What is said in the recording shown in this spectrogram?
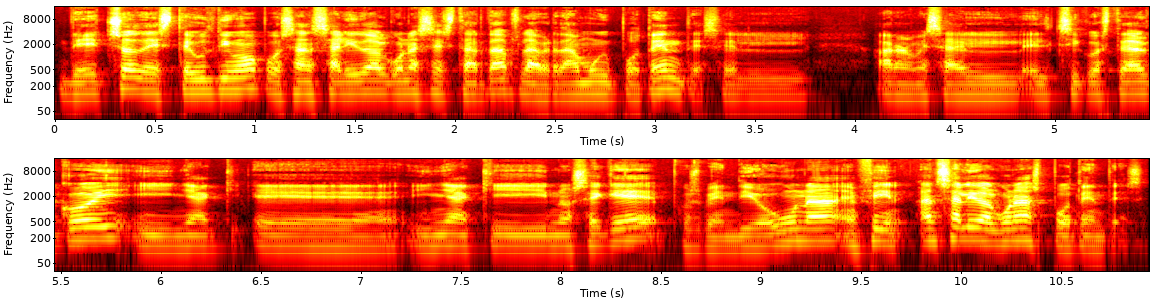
De hecho, de este último, pues han salido algunas startups, la verdad, muy potentes. El, ahora no me sale el, chico este de Alcoy, Iñaki, eh, Iñaki no sé qué, pues vendió una. En fin, han salido algunas potentes.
